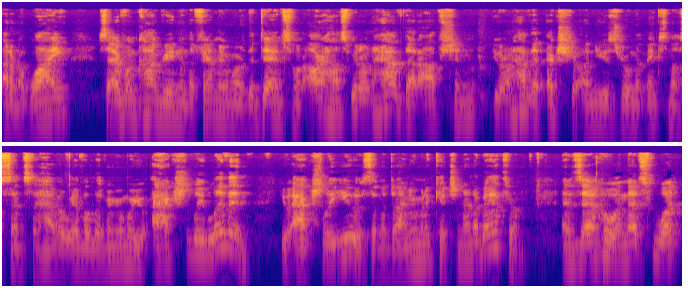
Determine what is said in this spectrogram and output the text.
i don't know why so everyone congregating in the family room or the den so in our house we don't have that option. You don't have that extra unused room. It makes no sense to have it. We have a living room where you actually live in. You actually use and a dining room and a kitchen and a bathroom. And zehu and that's what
